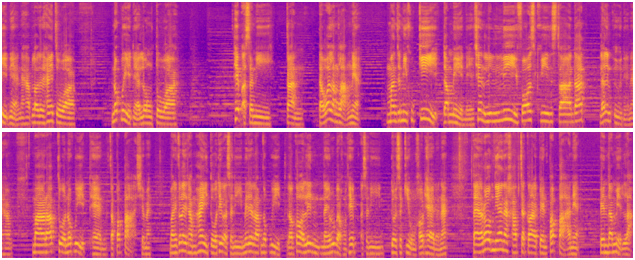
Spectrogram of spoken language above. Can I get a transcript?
ดีตเนี่ยนะครับเราจะให้ตัวนกหวีดเนี่ยลงตัวเทพอัศนีกัน แต่ว่าหลังๆเนี่ย มันจะมีคุกกี้ดาเมจเนี่ยอย่างเช่นลิลลี่ฟอสควีนสตาร์ดัตและอื่นๆเนี่ยนะครับ มารับตัวนกหวีดแทนกับป้าป่าใช่ไหมมันก็เลยทำให้ตัวเทพอัศนีไม่ได้รับนกหวีด แล้วก็เล่นในรูปแบบของเทพอัศนีโดยสกิลของเขาแทนนะแต่รอบนี้นะครับจะกลายเป็นป้าป่าเนี่ยเป็นดาเมจหลัก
